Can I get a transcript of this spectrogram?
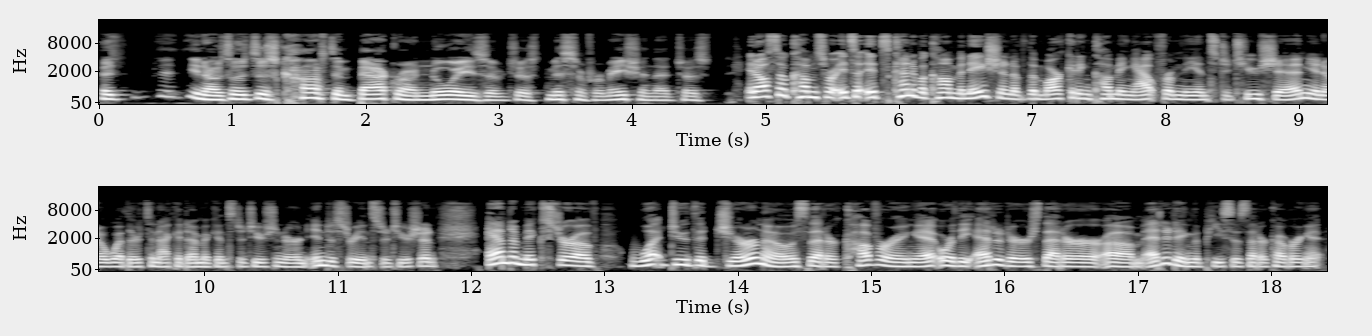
It- you know, so there's this constant background noise of just misinformation that just It also comes from it's it's kind of a combination of the marketing coming out from the institution, you know, whether it's an academic institution or an industry institution, and a mixture of what do the journos that are covering it or the editors that are um, editing the pieces that are covering it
